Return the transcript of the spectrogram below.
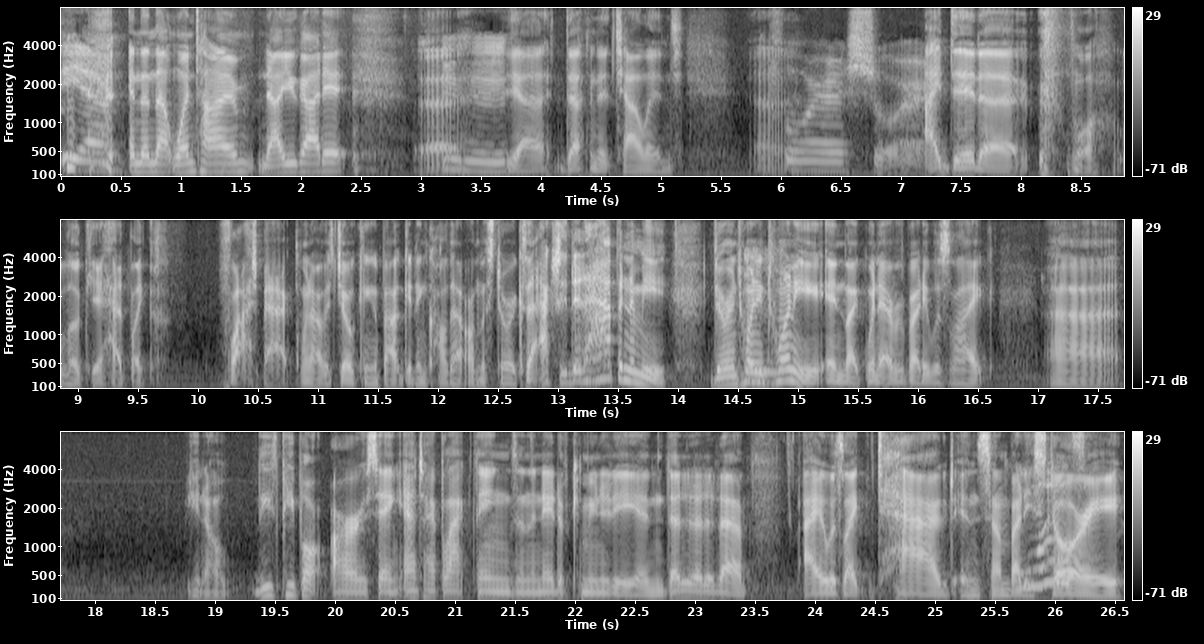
Yeah. and then that one time, now you got it. Uh, Mm-hmm. Yeah, definite challenge. For sure. I did uh well, Loki had like flashback when I was joking about getting called out on the story because it actually did happen to me during 2020 and like when everybody was like uh you know these people are saying anti-black things in the native community and da da da da da I was like tagged in somebody's What? story.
